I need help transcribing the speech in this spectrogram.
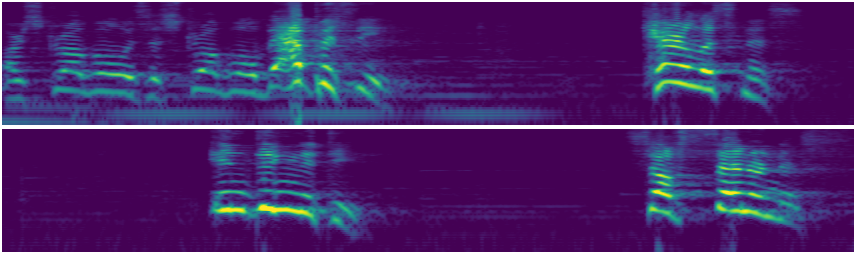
Our struggle is a struggle of apathy, carelessness, indignity, self centeredness,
